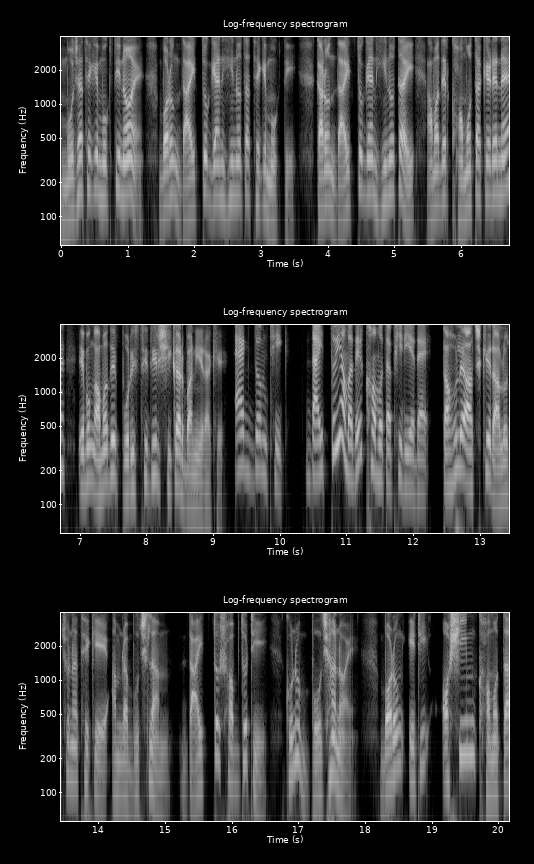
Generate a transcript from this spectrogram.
মোজা থেকে মুক্তি নয় বরং দায়িত্বজ্ঞানহীনতা থেকে মুক্তি। কারণ দায়িত্বজ্ঞানহীনতাই আমাদের ক্ষমতা কেড়ে নেয় এবং আমাদের পরিস্থিতির শিকার বানিয়ে রাখে। একদম ঠিক। দায়িত্বই আমাদের ক্ষমতা ফিরিয়ে দেয়। তাহলে আজকের আলোচনা থেকে আমরা বুঝলাম দায়িত্ব শব্দটি কোনো বোঝা নয় বরং এটি অসীম ক্ষমতা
